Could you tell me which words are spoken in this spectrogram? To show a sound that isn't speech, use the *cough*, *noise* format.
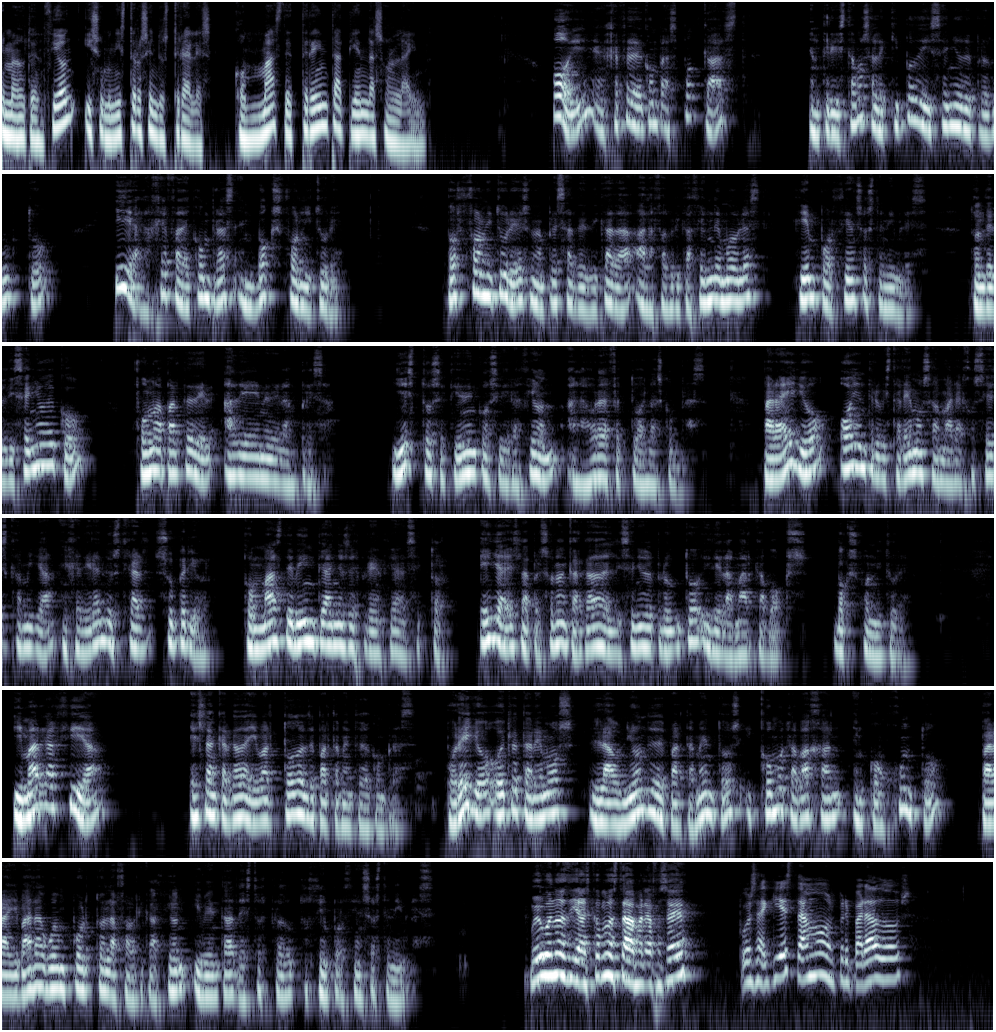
en manutención y suministros industriales, con más de 30 tiendas online. Hoy, en Jefe de Compras Podcast, entrevistamos al equipo de diseño de producto y a la jefa de compras en Box Forniture. Box Forniture es una empresa dedicada a la fabricación de muebles 100% sostenibles, donde el diseño eco forma parte del ADN de la empresa. Y esto se tiene en consideración a la hora de efectuar las compras. Para ello, hoy entrevistaremos a María José Escamilla, ingeniera industrial superior, con más de 20 años de experiencia en el sector. Ella es la persona encargada del diseño del producto y de la marca Box, Box Forniture. Y Mar García es la encargada de llevar todo el departamento de compras. Por ello, hoy trataremos la unión de departamentos y cómo trabajan en conjunto para llevar a buen puerto la fabricación y venta de estos productos 100% sostenibles. Muy buenos días, ¿cómo está María José? Pues aquí estamos, preparados.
